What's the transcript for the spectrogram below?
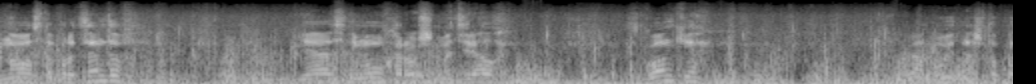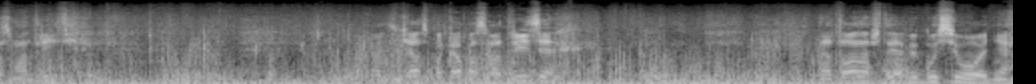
Но сто процентов я сниму хороший материал с гонки. Вам будет на что посмотреть. А сейчас пока посмотрите на то на что я бегу сегодня.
